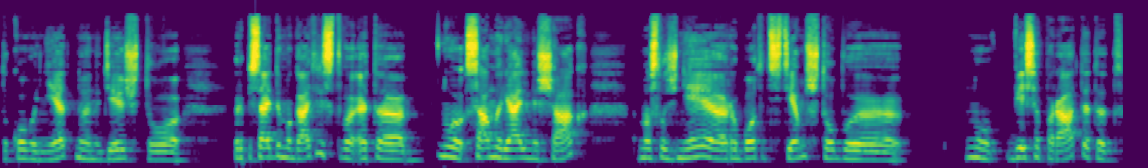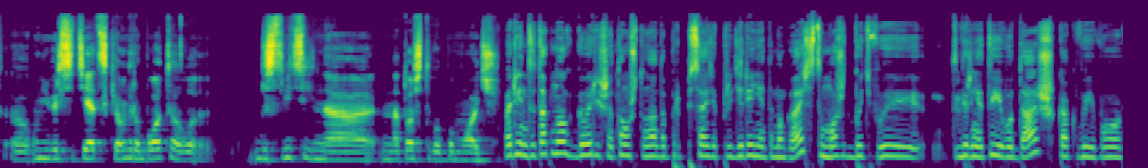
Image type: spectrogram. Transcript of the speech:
такого нет, но я надеюсь, что прописать домогательство — это ну, самый реальный шаг, но сложнее работать с тем, чтобы ну, весь аппарат этот э, университетский, он работал действительно на то, чтобы помочь. Марин, ты так много говоришь о том, что надо прописать определение домогательства. Может быть, вы, вернее, ты его дашь, как вы его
